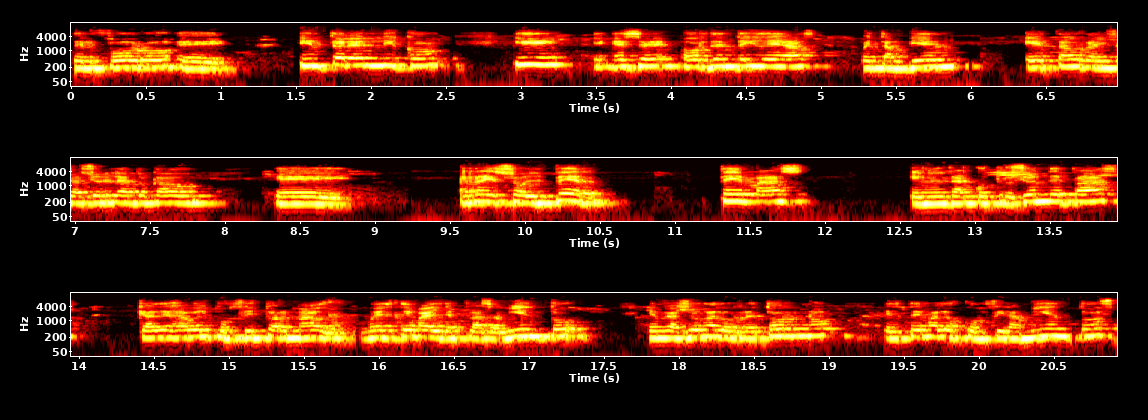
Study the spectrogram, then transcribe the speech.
del foro eh, interétnico. Y en ese orden de ideas, pues también estas organizaciones le ha tocado eh, resolver temas en la construcción de paz que ha dejado el conflicto armado, como el tema del desplazamiento en relación a los retornos, el tema de los confinamientos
